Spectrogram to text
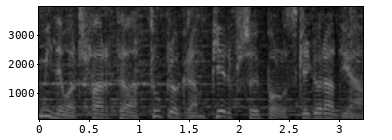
Minęła czwarta, tu program pierwszy Polskiego Radia.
